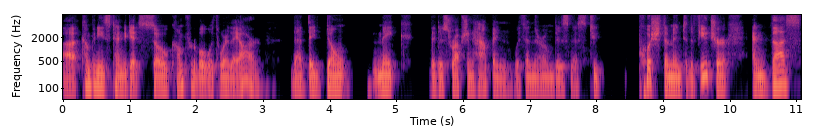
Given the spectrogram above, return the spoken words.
Uh, companies tend to get so comfortable with where they are that they don't make the disruption happen within their own business to push them into the future. And thus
